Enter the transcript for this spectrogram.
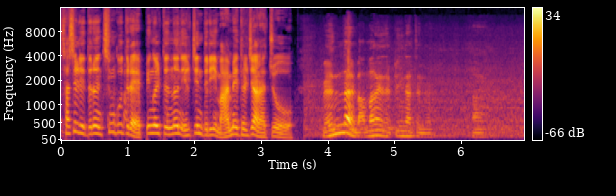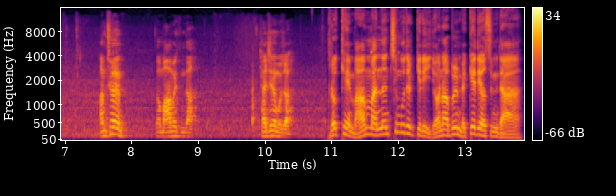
사실 이들은 친구들의 삥을 뜯는 일진들이 마음에 들지 않았죠. 맨날 만만한 애들 삥나 뜨는. 아, 암튼 너 마음에 든다. 잘 지내보자. 그렇게 마음 맞는 친구들끼리 연합을 맺게 되었습니다.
